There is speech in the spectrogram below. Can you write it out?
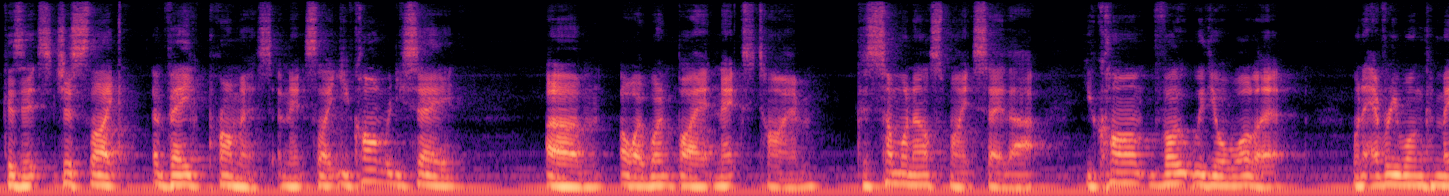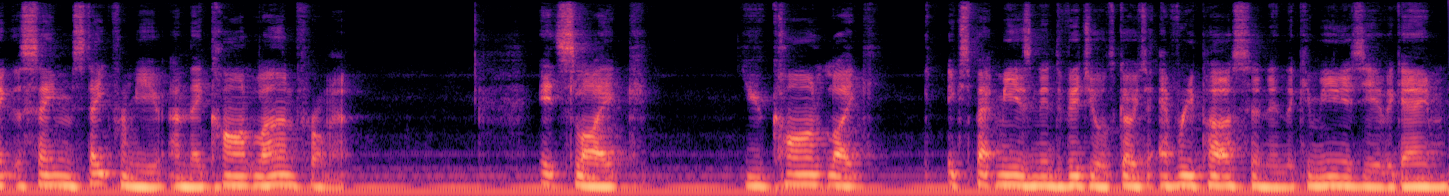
because it's just like a vague promise, and it's like you can't really say, um, "Oh, I won't buy it next time," because someone else might say that you can't vote with your wallet when everyone can make the same mistake from you and they can't learn from it. It's like you can't like expect me as an individual to go to every person in the community of a game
